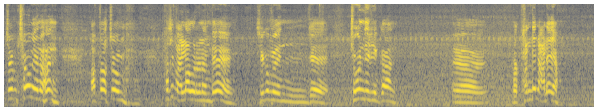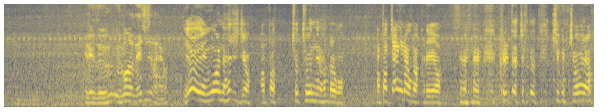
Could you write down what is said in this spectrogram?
좀 처음에는 아빠 좀 하지 말라고 그러는데 지금은 이제 좋은 일이니까 어 막 반대는 안 해요 그래도 응- 응원해 주잖아요. 예, 예, 응원해 주죠. 아빠 저 좋은 일 한다고. 아빠 짱이라고 막 그래요. 그럴 때 저도 기분 좋아요.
